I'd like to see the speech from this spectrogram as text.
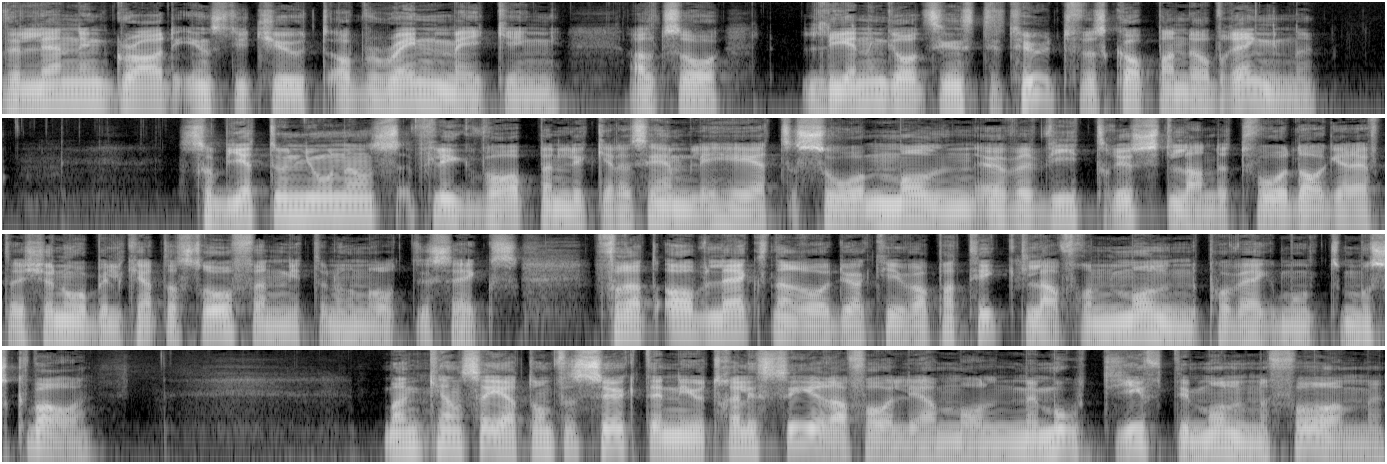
The Leningrad Institute of Rainmaking, alltså Leningrads institut för skapande av regn. Sovjetunionens flygvapen lyckades i hemlighet så moln över Vitryssland två dagar efter Tjernobylkatastrofen 1986 för att avlägsna radioaktiva partiklar från moln på väg mot Moskva. Man kan säga att de försökte neutralisera farliga moln med motgift i molnform.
